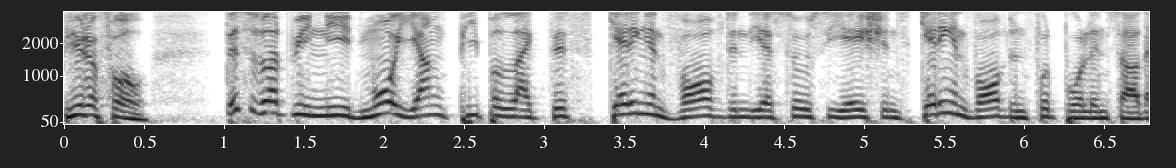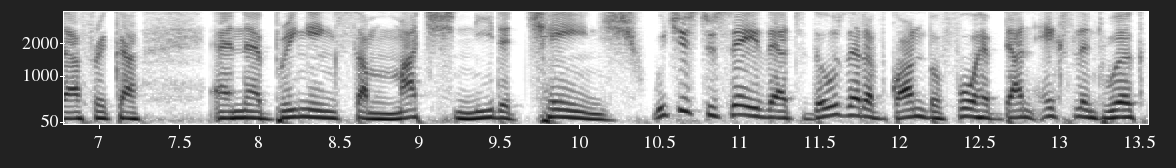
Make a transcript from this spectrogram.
Beautiful. This is what we need more young people like this getting involved in the associations, getting involved in football in South Africa, and uh, bringing some much needed change. Which is to say that those that have gone before have done excellent work,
